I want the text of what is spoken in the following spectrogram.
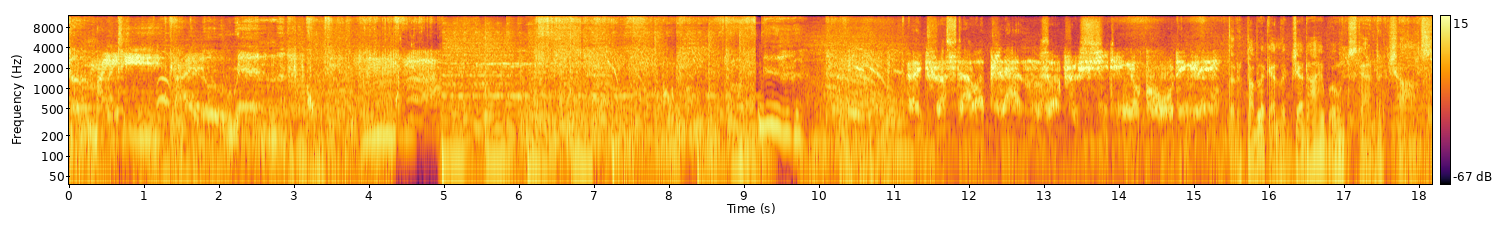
the mighty Kylo Ren. I trust our plans are proceeding accordingly. The Republic and the Jedi won't stand a chance.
